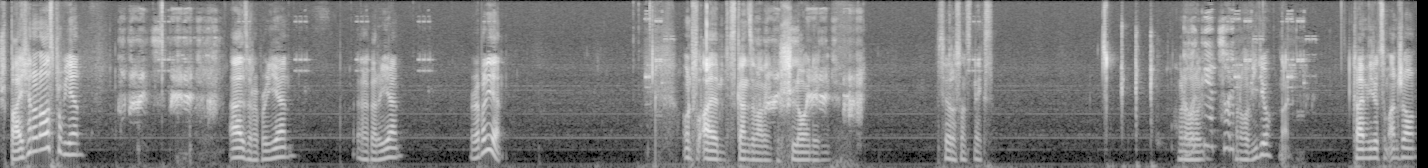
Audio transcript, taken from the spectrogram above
Speichern und ausprobieren. Also reparieren. Reparieren. Reparieren. Und vor allem das Ganze mal wenig beschleunigen. Das wäre doch sonst nichts. Haben wir noch, haben wir noch ein Video? Nein. Kein Video zum Anschauen.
